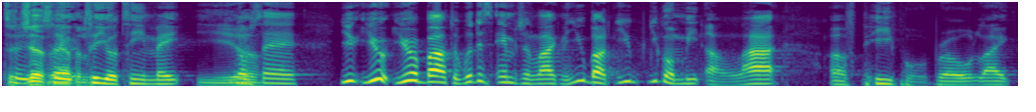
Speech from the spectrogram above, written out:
To to, just to, to your teammate. You know what I'm saying? You you you're about to with this image and likeness. You about you you gonna meet a lot of people, bro. Like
